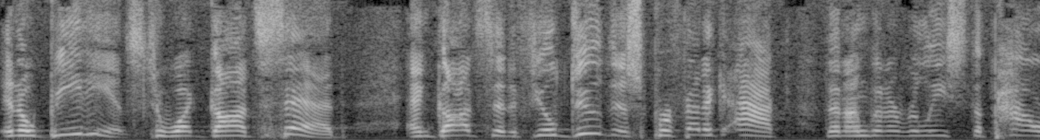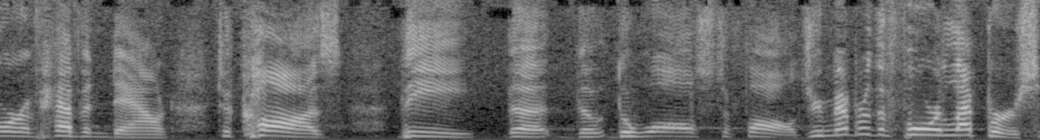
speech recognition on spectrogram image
in obedience to what God said. And God said, if you'll do this prophetic act, then I'm going to release the power of heaven down to cause the, the, the, the walls to fall. Do you remember the four lepers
